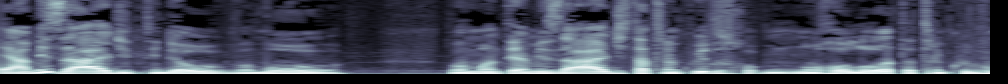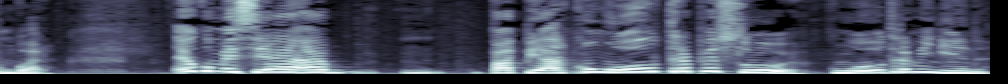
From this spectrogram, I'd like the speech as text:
É amizade, entendeu? Vamos. Vamos manter a amizade, tá tranquilo. Não rolou, tá tranquilo, vambora. Eu comecei a papear com outra pessoa, com outra menina.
